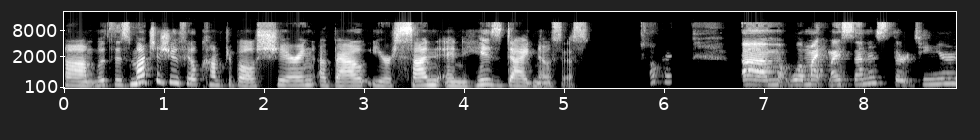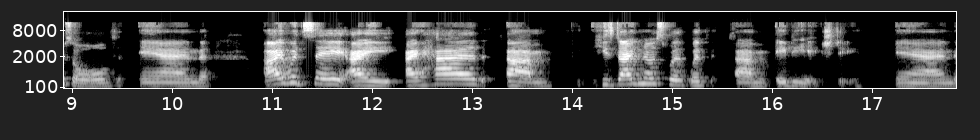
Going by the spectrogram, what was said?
um, with as much as you feel comfortable sharing about your son and his diagnosis. Okay. Um, well, my, my son is 13 years old and I would say I I had um he's diagnosed with with um, ADHD and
